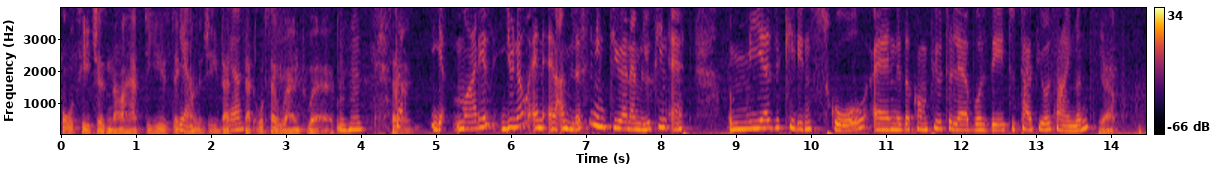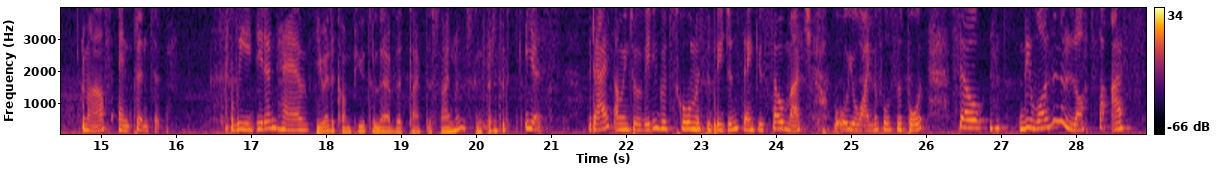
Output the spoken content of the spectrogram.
all teachers now have to use technology. That Yeah. that also won't work. Mm-hmm. So The- yeah, Marius, you know, and, and I'm listening to you and I'm looking at me as a kid in school, and the computer lab was there to type your assignments, yeah. math, and print it. We didn't have you had a computer lab that typed assignments and printed it Yes. right? I went to a very good school, Mr. Bridgens. Thank you so much for all your wonderful support. So there wasn't a lot for us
